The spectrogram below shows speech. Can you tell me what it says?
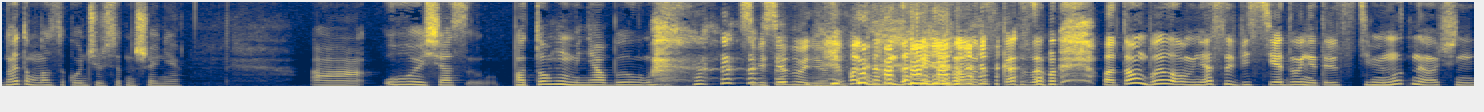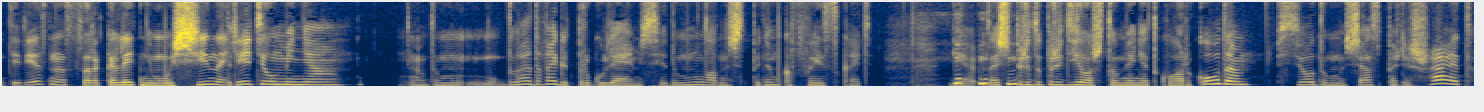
на этом у нас закончились отношения. А, ой, сейчас, потом у меня был, Собеседование? Потом, да, я вам рассказывала. Потом было у меня собеседование 30-минутное, очень интересное, с 40-летним мужчиной. Встретил меня, я думаю, ну, давай, давай, говорит, прогуляемся. Я думаю, ну ладно, сейчас пойдем кафе искать. Я, значит, предупредила, что у меня нет QR-кода. Все, думаю, сейчас порешает.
